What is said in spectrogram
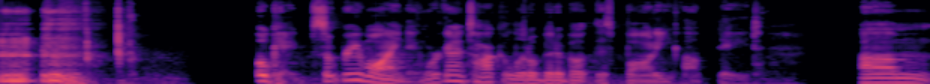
okay so rewinding we're going to talk a little bit about this body update um,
